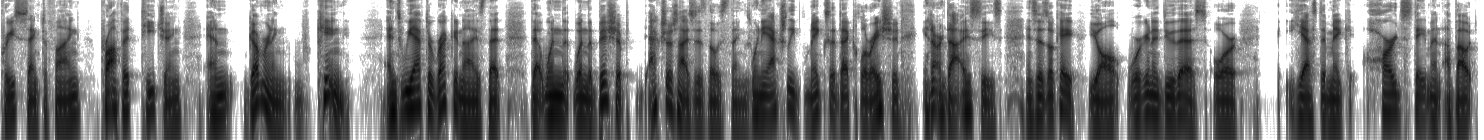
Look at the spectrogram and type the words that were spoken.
priest, sanctifying, prophet, teaching, and governing, king. And so we have to recognize that that when the, when the bishop exercises those things, when he actually makes a declaration in our diocese and says, "Okay, y'all, we're going to do this," or he has to make hard statement about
